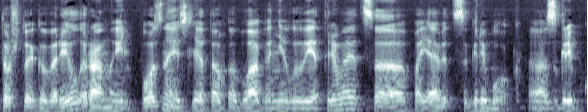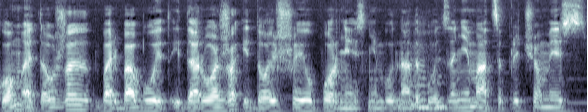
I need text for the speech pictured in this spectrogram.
то, что я говорил, рано или поздно, если это благо не выветривается, появится грибок. А с грибком это уже борьба будет и дороже, и дольше, и упорнее с ним будет, надо угу. будет заниматься. Причем есть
